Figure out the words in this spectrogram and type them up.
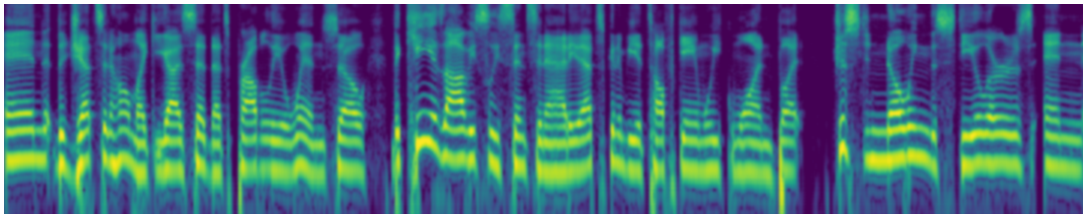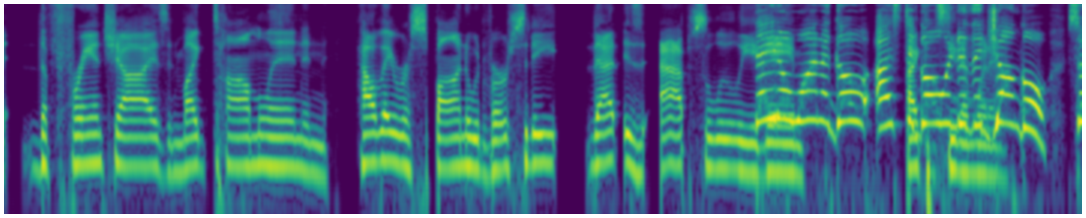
And the Jets at home, like you guys said, that's probably a win. So the key is obviously Cincinnati. That's going to be a tough game week one. But just knowing the Steelers and the franchise and Mike Tomlin and how they respond to adversity, that is absolutely a They game. don't want to go us to I can go see into them the winning. jungle, so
